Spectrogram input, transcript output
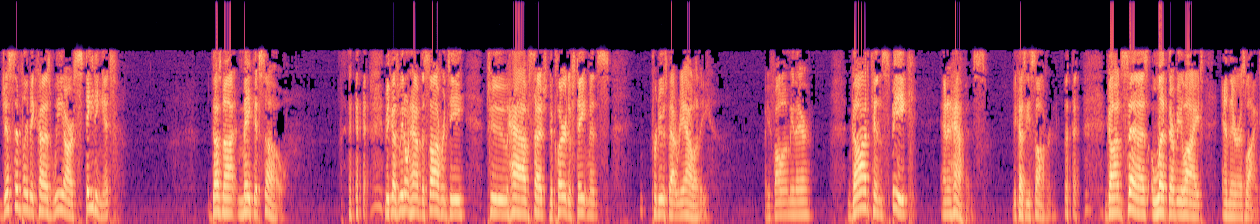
just simply because we are stating it does not make it so. because we don't have the sovereignty to have such declarative statements produce that reality. Are you following me there? God can speak and it happens because he's sovereign. God says, let there be light, and there is light.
